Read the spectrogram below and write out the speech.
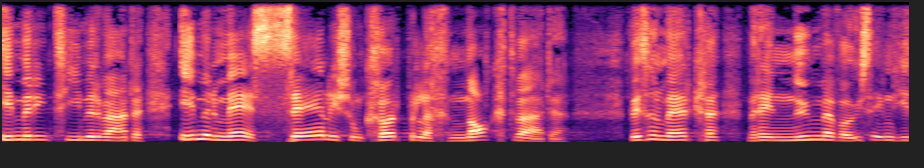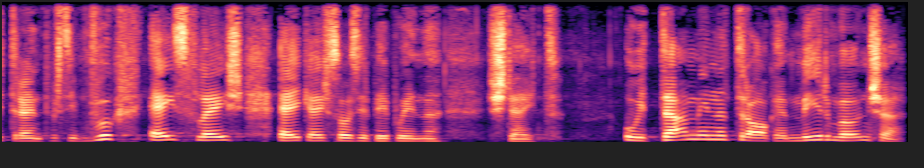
immer intimer werden, immer mehr seelisch und körperlich nackt werden. Bis wir merken, wir haben nichts mehr, was uns irgendwie trennt. Wir sind wirklich ein Fleisch, ein Geist, so in der Bibel steht. Und in dem tragen wir Menschen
